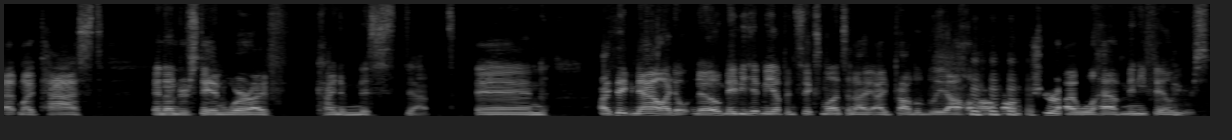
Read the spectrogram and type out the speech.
at my past and understand where I've kind of misstepped. And I think now I don't know. Maybe hit me up in six months, and I, I'd probably i am sure I will have many failures.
